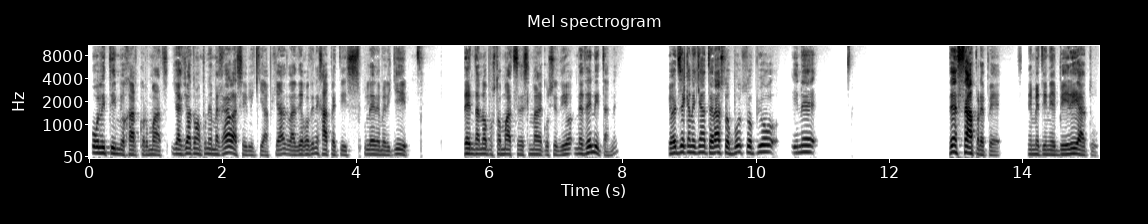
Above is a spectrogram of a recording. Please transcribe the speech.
πολύ τίμιο hardcore match για δύο άτομα που είναι μεγάλα σε ηλικία πια. Δηλαδή, εγώ δεν είχα απαιτήσεις που λένε μερικοί δεν ήταν όπως το match στη WrestleMania 22. Ναι, δεν ήταν. Και ο Edge έκανε και ένα τεράστιο bot το οποίο είναι. Δεν θα έπρεπε με την εμπειρία του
